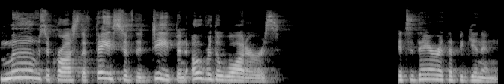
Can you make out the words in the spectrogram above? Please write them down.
moves across the face of the deep and over the waters. It's there at the beginning,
